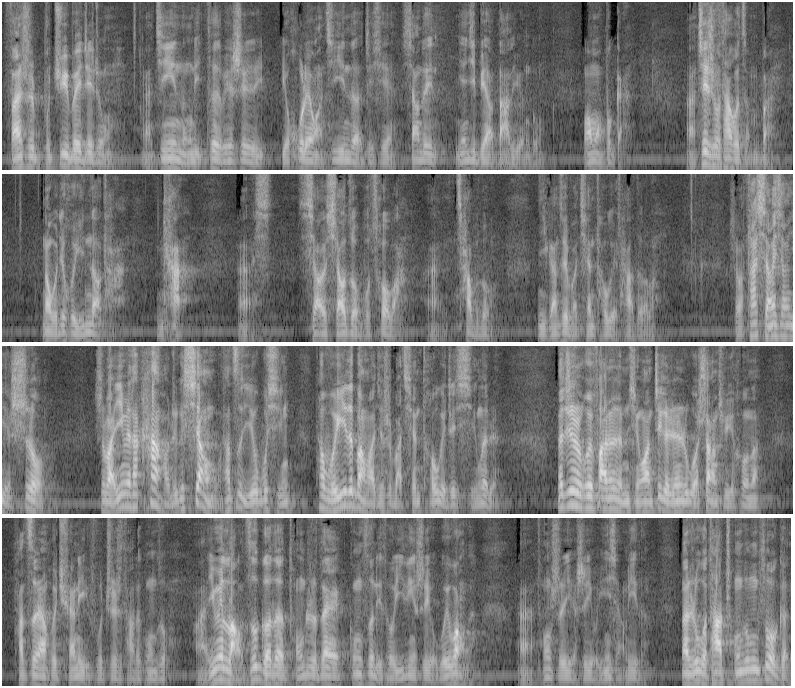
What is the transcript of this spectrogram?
凡是不具备这种啊经营能力，特别是有互联网基因的这些相对年纪比较大的员工，往往不敢。啊，这时候他会怎么办？那我就会引导他，你看，啊，小小左不错吧？啊，差不多，你干脆把钱投给他得了，是吧？他想想也是哦，是吧？因为他看好这个项目，他自己又不行，他唯一的办法就是把钱投给这行的人。那这时候会发生什么情况？这个人如果上去以后呢，他自然会全力以赴支持他的工作啊，因为老资格的同志在公司里头一定是有威望的，啊，同时也是有影响力的。那如果他从中作梗，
